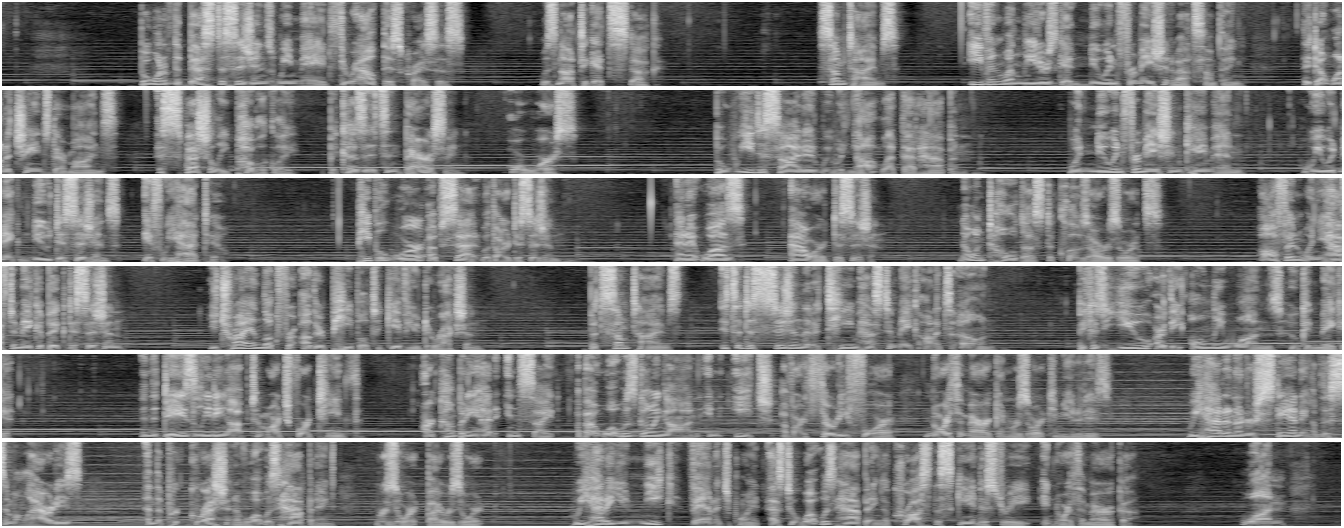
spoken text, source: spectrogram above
But one of the best decisions we made throughout this crisis was not to get stuck. Sometimes, even when leaders get new information about something, they don't want to change their minds, especially publicly, because it's embarrassing or worse. But we decided we would not let that happen. When new information came in, we would make new decisions if we had to. People were upset with our decision, and it was our decision. No one told us to close our resorts. Often, when you have to make a big decision, you try and look for other people to give you direction. But sometimes it's a decision that a team has to make on its own because you are the only ones who can make it. In the days leading up to March 14th, our company had insight about what was going on in each of our 34 North American resort communities. We had an understanding of the similarities and the progression of what was happening resort by resort. We had a unique vantage point as to what was happening across the ski industry in North America, one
